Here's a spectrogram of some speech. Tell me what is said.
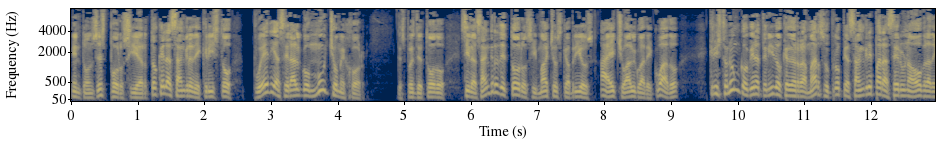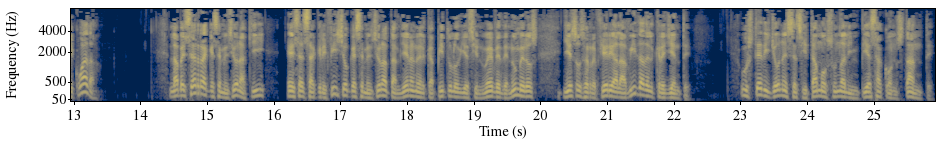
entonces por cierto que la sangre de Cristo puede hacer algo mucho mejor. Después de todo, si la sangre de toros y machos cabríos ha hecho algo adecuado, Cristo nunca hubiera tenido que derramar su propia sangre para hacer una obra adecuada. La becerra que se menciona aquí es el sacrificio que se menciona también en el capítulo 19 de Números, y eso se refiere a la vida del creyente. Usted y yo necesitamos una limpieza constante.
